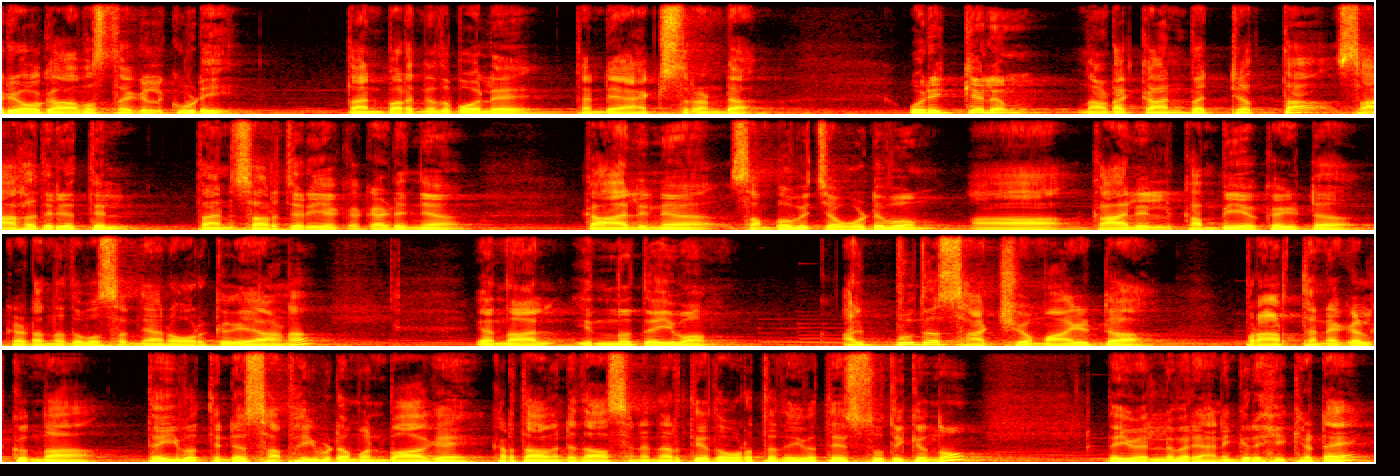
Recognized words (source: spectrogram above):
രോഗാവസ്ഥകൾ കൂടി താൻ പറഞ്ഞതുപോലെ തന്റെ ആക്സിഡന്റ് ഒരിക്കലും നടക്കാൻ പറ്റാത്ത സാഹചര്യത്തിൽ താൻ സർജറിയൊക്കെ കഴിഞ്ഞ് കാലിന് സംഭവിച്ച ഒടിവും ആ കാലിൽ കമ്പിയൊക്കെ ഇട്ട് കിടന്ന ദിവസം ഞാൻ ഓർക്കുകയാണ്. എന്നാൽ ഇന്ന് ദൈവം അത്ഭുത സാക്ഷ്യമായിട്ട് പ്രാർത്ഥന കേൾക്കുന്ന ദൈവത്തിന്റെ സഭയുടെ മുൻപാകെ കർത്താവിന്റെ ദാസനെ നിർത്തിയത് ഓർത്ത് ദൈവത്തെ സ്തുതിക്കുന്നു. ദൈവം എല്ലാവരെയും അനുഗ്രഹിക്കട്ടെ.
